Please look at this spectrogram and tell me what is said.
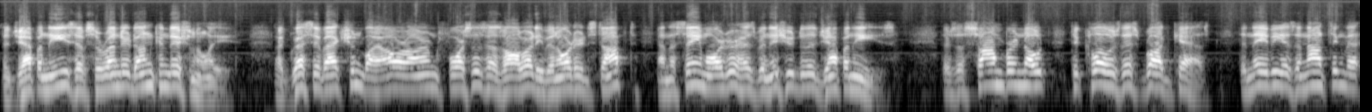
The Japanese have surrendered unconditionally. Aggressive action by our armed forces has already been ordered stopped, and the same order has been issued to the Japanese. There's a somber note to close this broadcast. The Navy is announcing the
